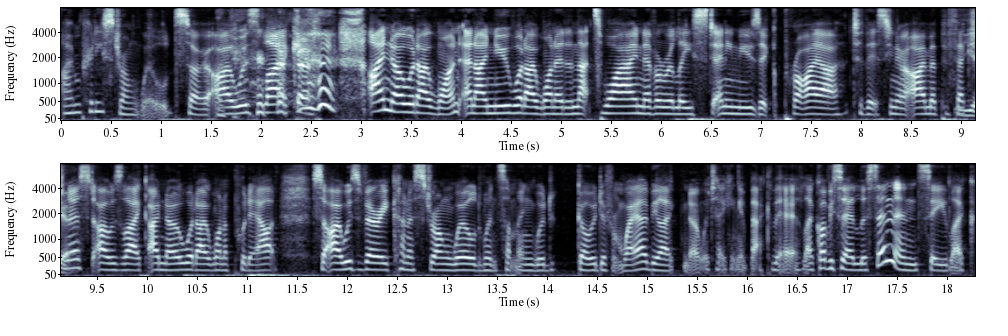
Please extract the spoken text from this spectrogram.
I'm pretty strong-willed, so I was like, I know what I want, and I knew what I wanted, and that's why I never released any music prior to this. You know, I'm a perfectionist. I was like, I know what I want to put out, so I was very kind of strong-willed when something would go a different way. I'd be like, no, we're taking it back there. Like, obviously, I listen and see like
